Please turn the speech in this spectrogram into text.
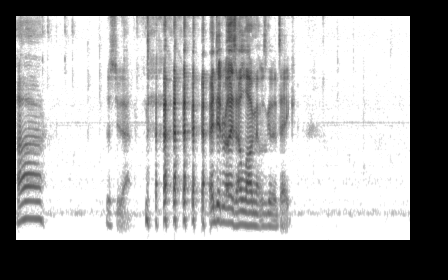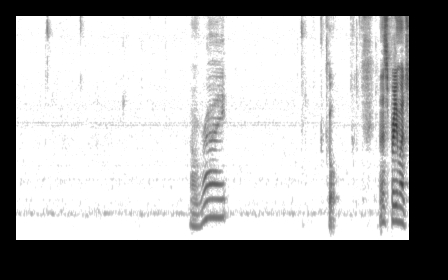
Uh, just do that. I didn't realize how long that was gonna take. All right. Cool. That's pretty much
